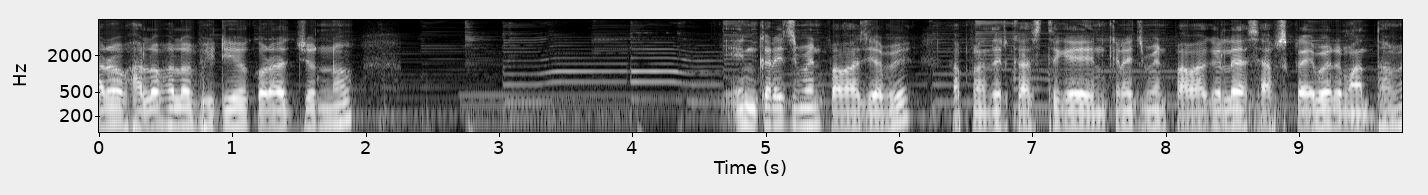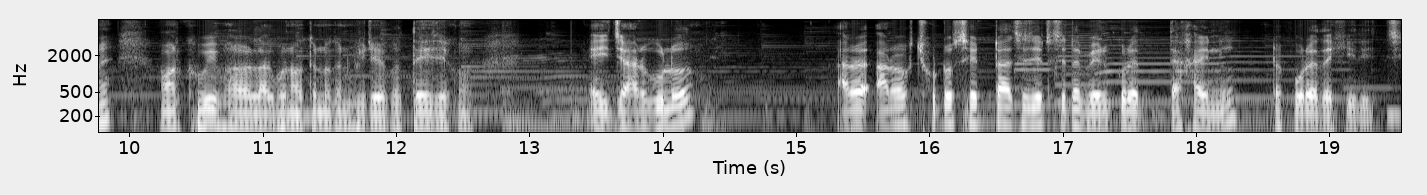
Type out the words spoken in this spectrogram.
আরও ভালো ভালো ভিডিও করার জন্য এনকারেজমেন্ট পাওয়া যাবে। আপনাদের কাছ থেকে এনকারেজমেন্ট পাওয়া গেলে সাবস্ক্রাইবারের মাধ্যমে আমার খুবই ভালো লাগবে নতুন নতুন ভিডিও করতে। এই দেখুন, এই জারগুলো আর আরও ছোট সেটটা আছে যেটা, সেটা বের করে দেখায়নি ওটা পরে দেখিয়ে দিচ্ছি।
